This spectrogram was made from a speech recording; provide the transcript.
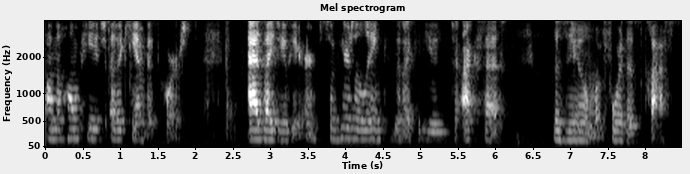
on the homepage of a Canvas course, as I do here. So here's a link that I could use to access the Zoom for this class.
